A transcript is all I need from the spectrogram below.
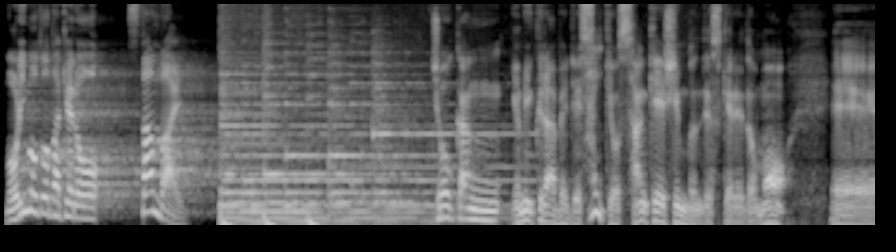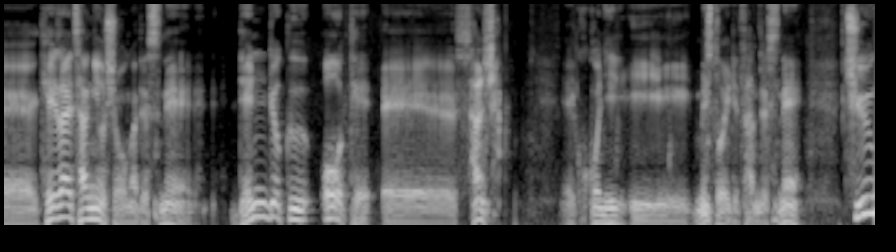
森本武郎スタンバイ。長官読み比べです、はい。今日産経新聞ですけれども、えー経済産業省がですね電力大手、え3社えーここに、えーメストを入れたんですね。中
